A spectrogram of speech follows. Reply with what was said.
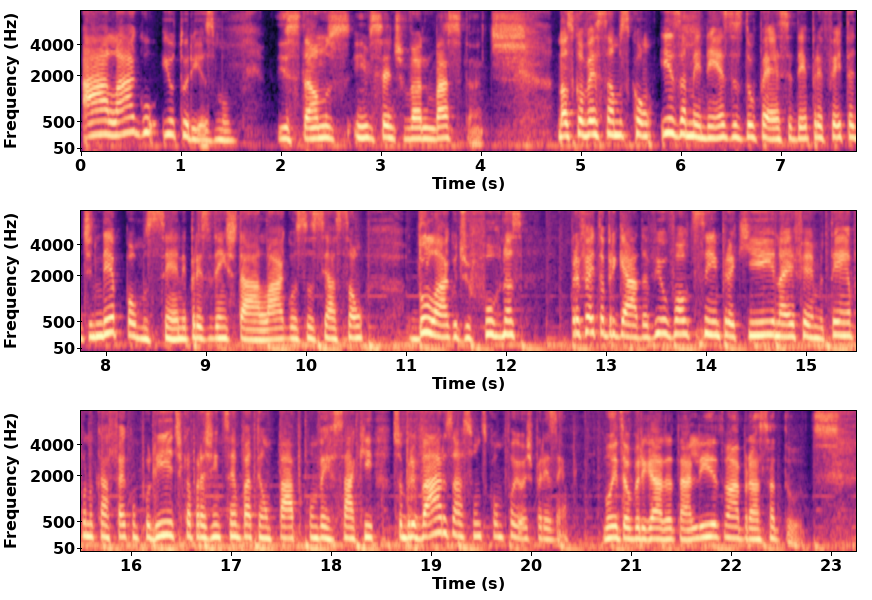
A Lago e o turismo? Estamos incentivando bastante. Nós conversamos com Isa Menezes, do PSD, prefeita de Nepomucene, presidente da Alago, Associação do Lago de Furnas. Prefeita, obrigada, viu? Volte sempre aqui na FM Tempo, no Café com Política, para a gente sempre bater um papo, conversar aqui sobre vários assuntos, como foi hoje, por exemplo. Muito obrigada, Thalita. Um abraço a todos.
